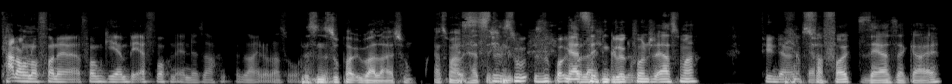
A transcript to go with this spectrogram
kann auch noch von der, vom GmbF-Wochenende sein oder so. Das ist eine super Überleitung. Erstmal herzlichen, su herzlichen Glückwunsch erstmal. Vielen Dank. Ich habe es ja. verfolgt, sehr, sehr geil.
